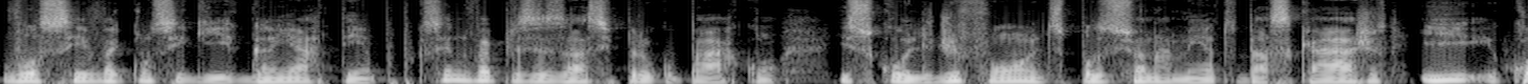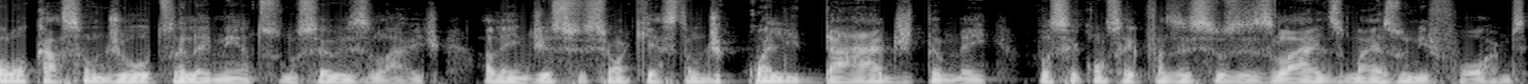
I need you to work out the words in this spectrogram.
você vai conseguir ganhar tempo, porque você não vai precisar se preocupar com escolha de fontes, posicionamento das caixas e colocação de outros elementos no seu slide. Além disso, isso é uma questão de qualidade também. Você consegue fazer seus slides mais uniformes.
